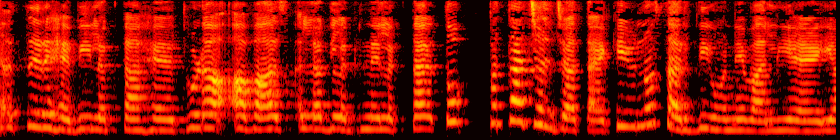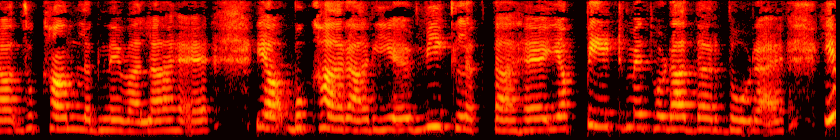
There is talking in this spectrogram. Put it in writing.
सिर हैवी लगता है, थोड़ा आवाज़ अलग लगने लगता है तो पता चल जाता है कि यू नो सर्दी होने वाली है या जुकाम लगने वाला है या बुखार आ रही है वीक लगता है या पेट में थोड़ा दर्द हो रहा है, ये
